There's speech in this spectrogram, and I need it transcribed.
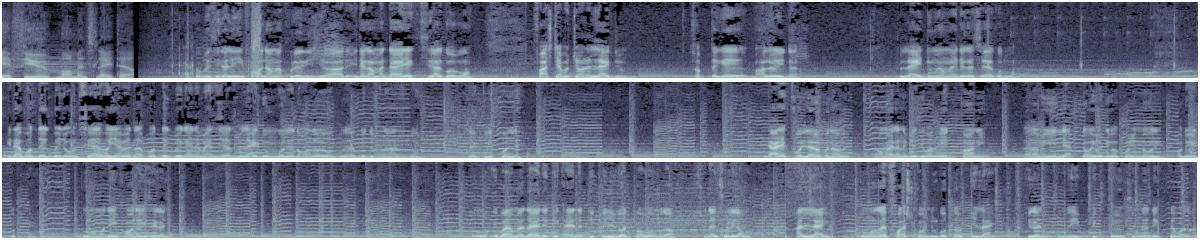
A few moments later. তো বেসিক্যালি এই ফোনটা আমরা খুলে নিয়েছি আর এটাকে আমরা ডাইরেক্ট শেয়ার করব। ফার্স্ট স্টেপ হচ্ছে আমাদের লাইট রুম সব থেকে ভালো এইটা তো লাইট রুমে আমরা এটাকে শেয়ার করব। এটার পর দেখবে যখন শেয়ার হয়ে যাবে, তারপর দেখবে এখানে মেসেজ আসবে লাইট রুম বলে। তোমাদের উপরে অ্যাপ্লিকেশনে আসবে। ক্লিক করলে। ডাইরেক্ট ফোল্ডার ওপেন হবে। আমার এখানে বেশিরভাগ এডিট করা নেই। কারণ আমি ল্যাপটপে বেশিরভাগ পছন্দ করি ফটো এডিট করতে। তো আমাদের এই ফটোটা এসে গেছে। তো এবার আমরা ডাইরেক্ট এখানে একটা টিপিল ডট পাবো আমরা। সেটাই চলে যাব। আর লাইট তোমাকে ফার্স্ট কন্ট্রোল করতে হচ্ছে লাইট ঠিক আছে তোমরা এই পিকচারটা দেখতে পারো।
